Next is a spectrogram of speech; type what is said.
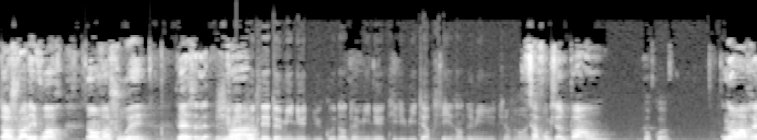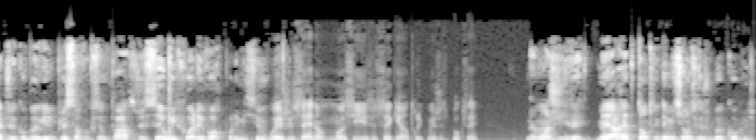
Attends, je vais aller voir. Non, on va jouer. Laisse- J'ai va- mis toutes les deux minutes, du coup, dans deux minutes, il est 8h06, dans deux minutes, il y en aura Ça une. fonctionne pas. hein. Pourquoi? Non, arrête, je vais co-bugger plus, ça fonctionne pas. Je sais où il faut aller voir pour l'émission. Oui, je sais, non, moi aussi, je sais qu'il y a un truc, mais je sais pas où que c'est. Mais moi, j'y vais. Mais arrête ton truc d'émission parce que je bug qu'au plus.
